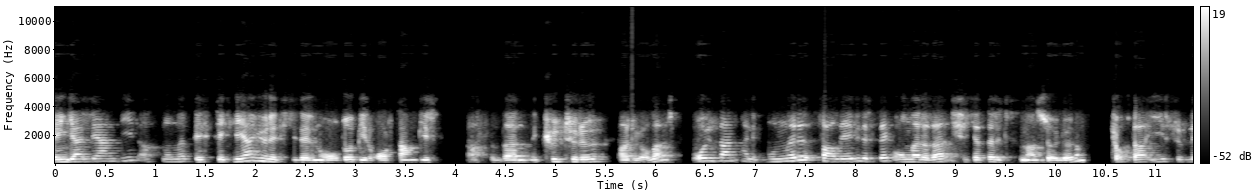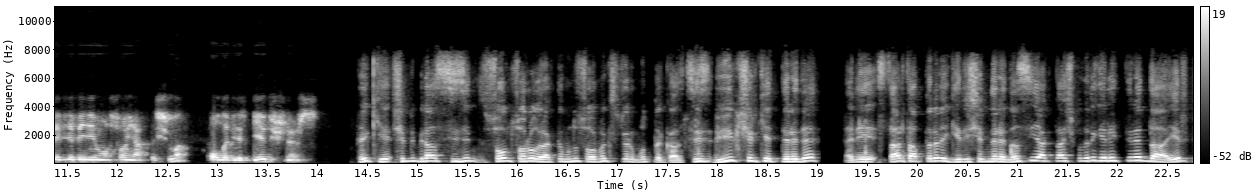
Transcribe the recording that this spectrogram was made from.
engelleyen değil aslında onları destekleyen yöneticilerin olduğu bir ortam, bir aslında kültürü arıyorlar. O yüzden hani bunları sağlayabilirsek onlara da şirketler açısından söylüyorum çok daha iyi sürdürülebilir bir inovasyon yaklaşımı olabilir diye düşünüyoruz. Peki şimdi biraz sizin son soru olarak da bunu sormak istiyorum mutlaka. Siz büyük şirketlere de hani startuplara ve girişimlere nasıl yaklaşmaları gerektiğine dair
